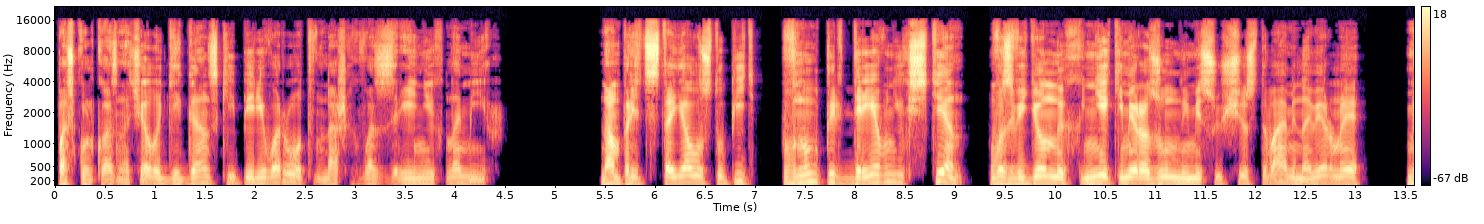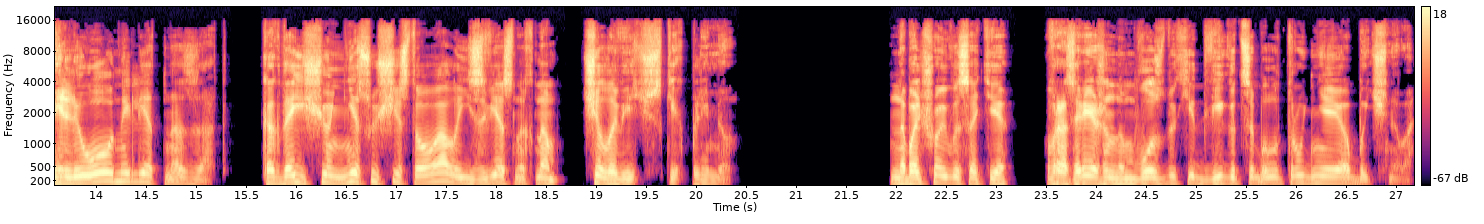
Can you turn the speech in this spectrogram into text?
поскольку означало гигантский переворот в наших воззрениях на мир. Нам предстояло ступить внутрь древних стен, возведенных некими разумными существами, наверное, миллионы лет назад, когда еще не существовало известных нам человеческих племен. На большой высоте, в разреженном воздухе двигаться было труднее обычного,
